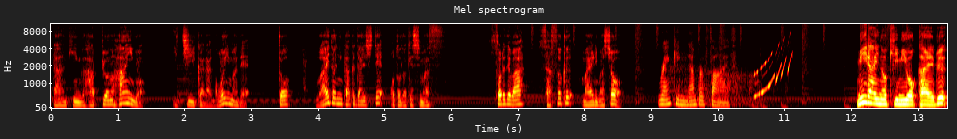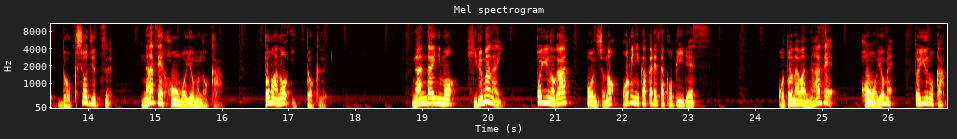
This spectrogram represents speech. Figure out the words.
ランキング発表の範囲を1位から5位までとワイドに拡大してお届けします。それでは早速参りましょう。未来の君を変える読書術。なぜ本を読むのか。トマの一徳。難題にもひるまないというのが本書の帯に書かれたコピーです。大人はなぜ本を読めというのか。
